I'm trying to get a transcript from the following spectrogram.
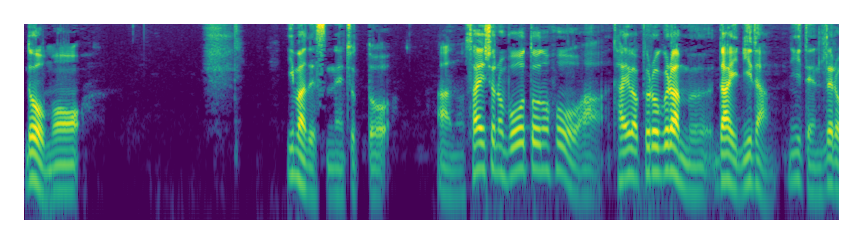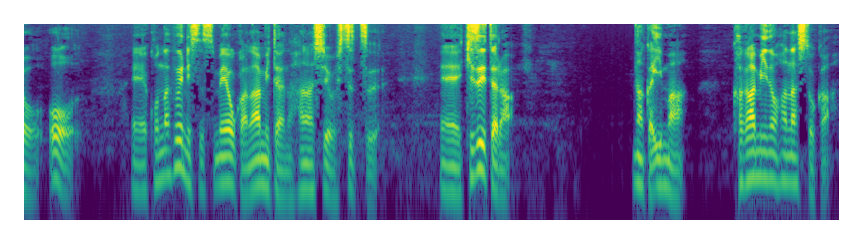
どうも。今ですね、ちょっと、あの、最初の冒頭の方は、対話プログラム第2弾2.0を、えー、こんな風に進めようかな、みたいな話をしつつ、えー、気づいたら、なんか今、鏡の話とか、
